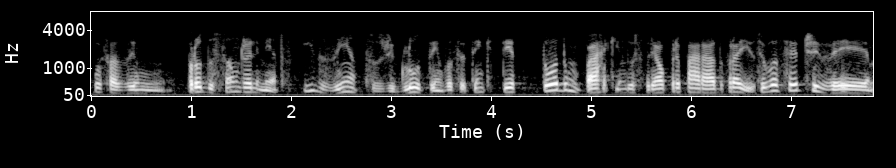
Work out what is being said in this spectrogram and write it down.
for fazer uma produção de alimentos isentos de glúten, você tem que ter todo um parque industrial preparado para isso. Se você tiver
